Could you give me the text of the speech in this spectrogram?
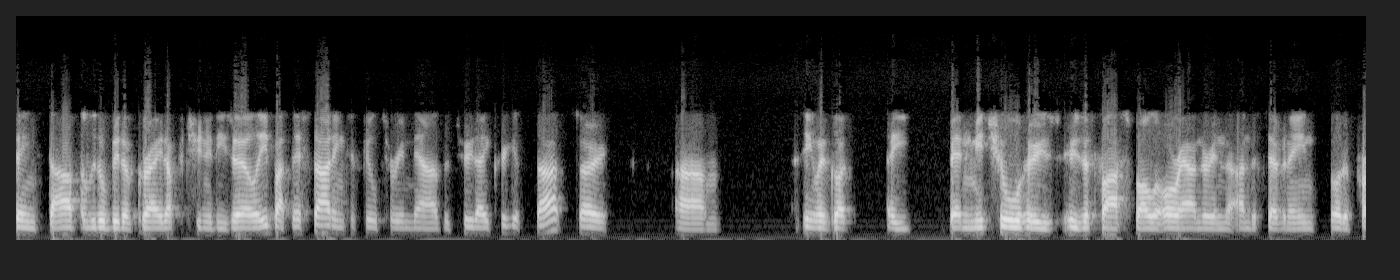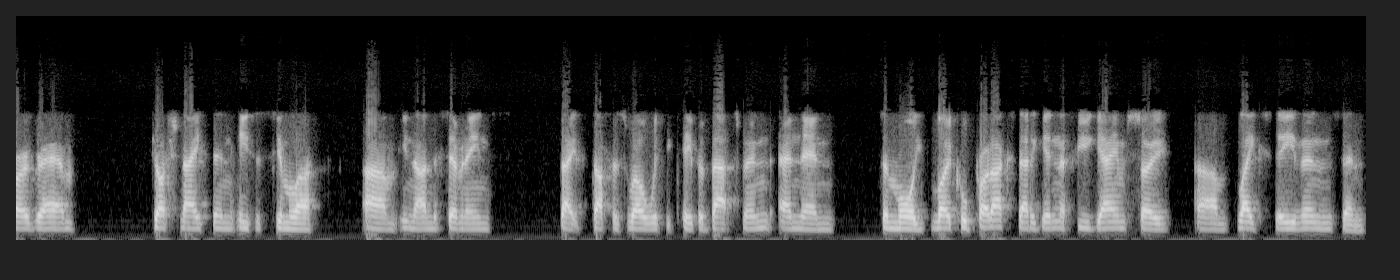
been starved a little bit of grade opportunities early, but they're starting to filter in now as the two day cricket starts. So um, I think we've got a Ben Mitchell who's who's a fast bowler all rounder in the under 17 sort of program. Josh Nathan, he's a similar um, in the under 17s state stuff as well with the keeper batsman, and then some more local products that are getting a few games. So um, Blake Stevens and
